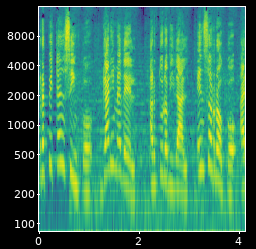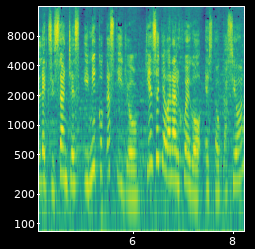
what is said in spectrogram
repiten cinco. Gary Medel, Arturo Vidal, Enzo Rocco, Alexis Sánchez y Nico Castillo. ¿Quién se llevará al juego esta ocasión?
